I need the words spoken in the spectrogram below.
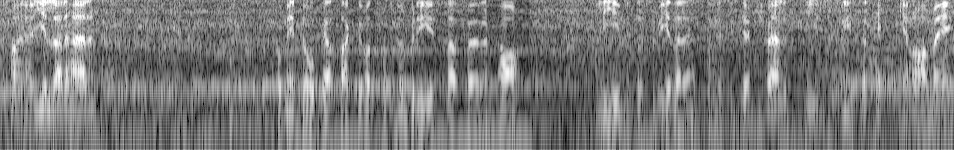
Fan jag gillar det här. Kommer inte ihåg vad jag sagt, jag var tvungen att bryta för, ja, livet och så vidare. Så nu sitter jag kvällstid, fryser häcken av mig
